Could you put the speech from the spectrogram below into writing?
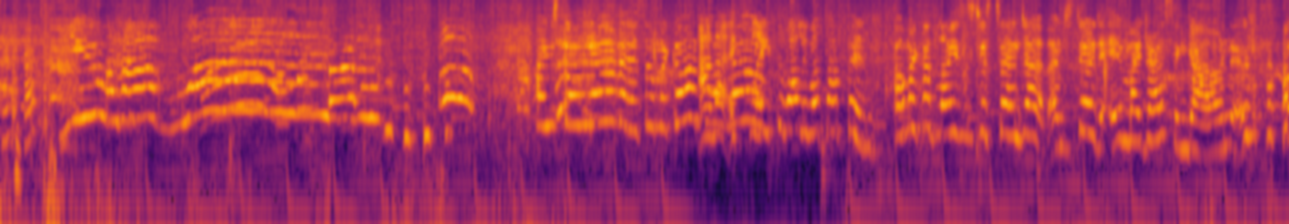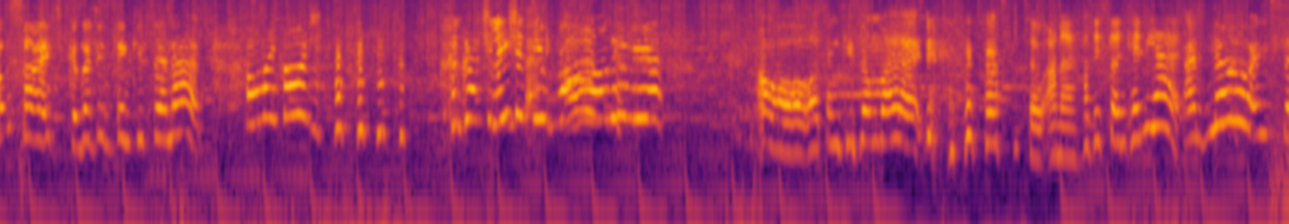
You have won! I'm so nervous. Oh my god. Anna, oh explain to Oli what's happened. Oh my god, Lois has just turned up. I'm stood in my dressing gown outside because I didn't think you'd turn up. Oh my god. Congratulations, oh, you won! Oh. Oh, thank you so much. So Anna, has it sunk in yet? Uh, and no, I'm so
